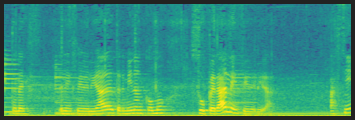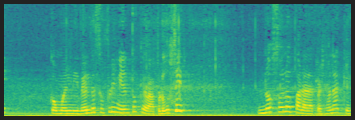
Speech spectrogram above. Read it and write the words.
de la, de la infidelidad determinan cómo superar la infidelidad, así como el nivel de sufrimiento que va a producir. No solo para la persona que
